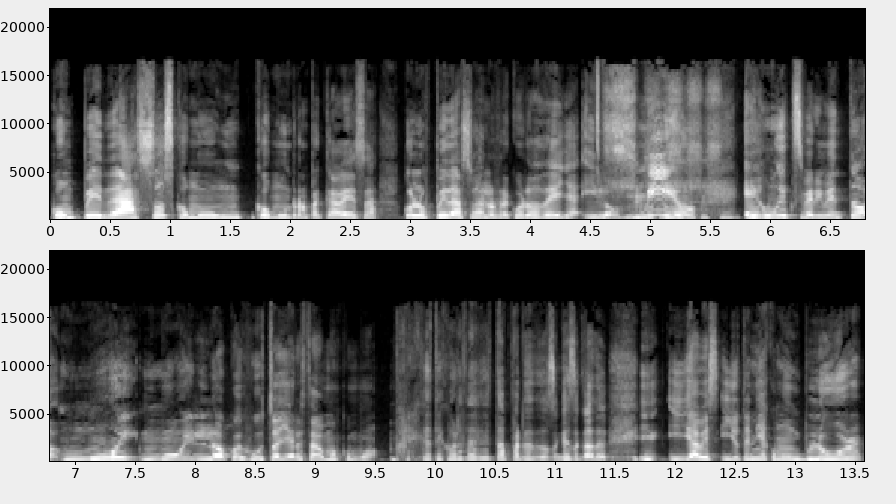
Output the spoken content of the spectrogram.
con pedazos, como un, como un rompecabezas, con los pedazos de los recuerdos de ella y los Sí, míos. sí, sí, sí. Es un experimento muy, muy loco. Y justo ayer estábamos como, Marica, ¿te acuerdas de esta parte? No sé qué, no sé cuándo?". Y, y ya ves, y yo tenía como un blur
